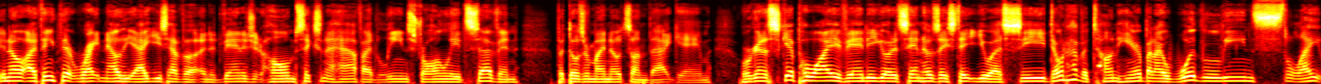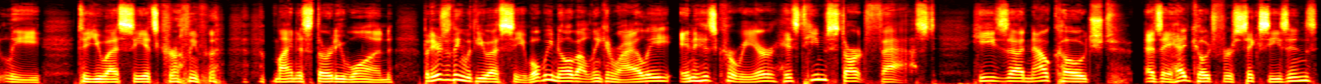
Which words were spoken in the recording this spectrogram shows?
you know, I think that right now the Aggies have a, an advantage at home, six and a half. I'd lean strongly at seven, but those are my notes on that game. We're going to skip Hawaii Vandy, go to San Jose State USC. Don't have a ton here, but I would lean slightly to USC. It's currently minus 31. But here's the thing with USC what we know about Lincoln Riley in his career, his teams start fast. He's uh, now coached as a head coach for six seasons.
